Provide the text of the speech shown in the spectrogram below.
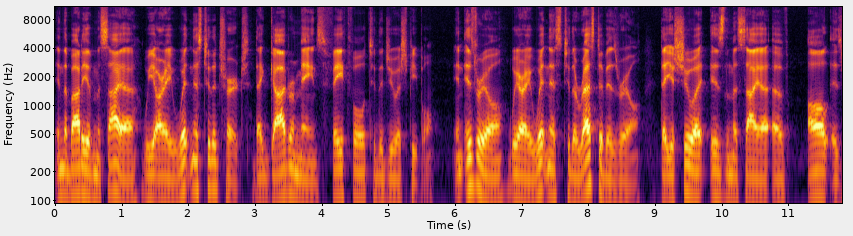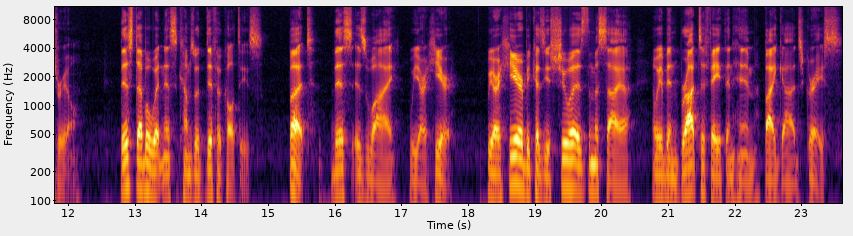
In the body of Messiah, we are a witness to the church that God remains faithful to the Jewish people. In Israel, we are a witness to the rest of Israel that Yeshua is the Messiah of all Israel. This double witness comes with difficulties, but this is why we are here. We are here because Yeshua is the Messiah, and we have been brought to faith in him by God's grace.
